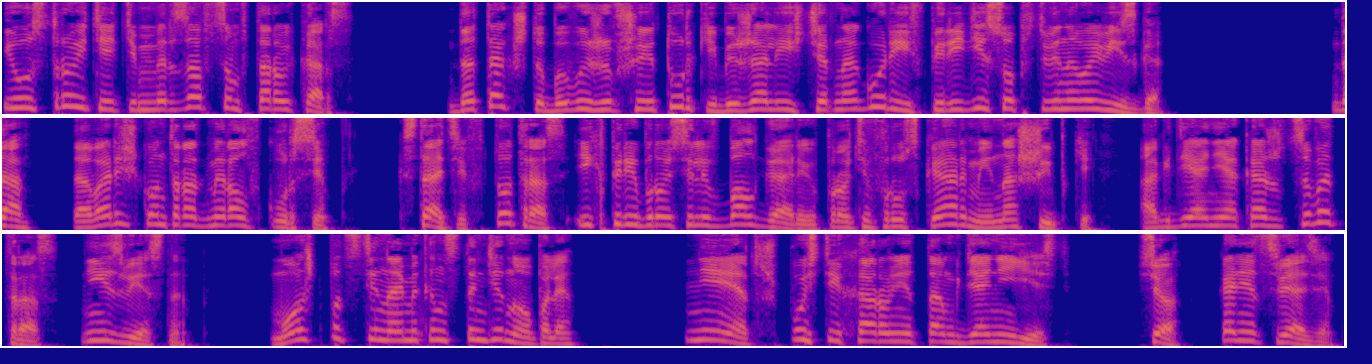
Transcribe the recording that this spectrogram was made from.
и устроите этим мерзавцам второй карс. Да так, чтобы выжившие турки бежали из Черногории впереди собственного визга. Да, товарищ контр-адмирал в курсе. Кстати, в тот раз их перебросили в Болгарию против русской армии на шибки, а где они окажутся в этот раз, неизвестно. Может, под стенами Константинополя. Нет уж, пусть их хоронят там, где они есть. Все, конец связи.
